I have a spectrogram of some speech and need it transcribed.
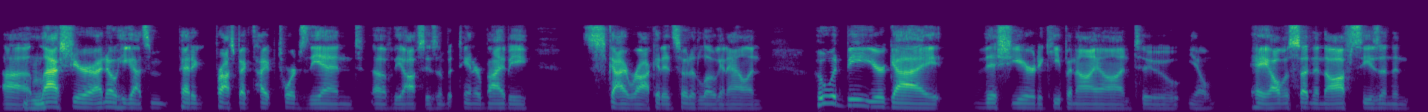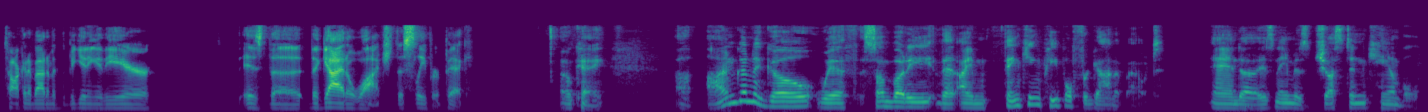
Uh, mm-hmm. Last year, I know he got some pedi- prospect hype towards the end of the offseason, but Tanner Bibee skyrocketed. So did Logan Allen. Who would be your guy this year to keep an eye on to, you know, hey, all of a sudden in the off season and talking about him at the beginning of the year is the the guy to watch, the sleeper pick? Okay. Uh, I'm going to go with somebody that I'm thinking people forgot about. And uh, his name is Justin Campbell.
